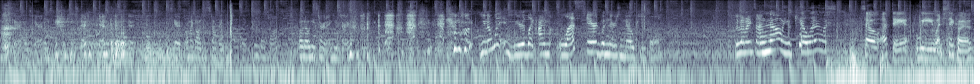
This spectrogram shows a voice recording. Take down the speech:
I'm scared, I'm scared, I'm scared, I'm scared, I'm scared, I'm scared, I'm scared. Oh my god, he's stopping, he's stopping. Please don't stop. Oh no, he's turning, he's turning. Come on. You know what is weird? Like, I'm less scared when there's no people. Does that make sense? No, you killer. Like So update, we went to take photos.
